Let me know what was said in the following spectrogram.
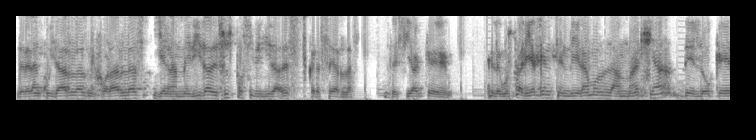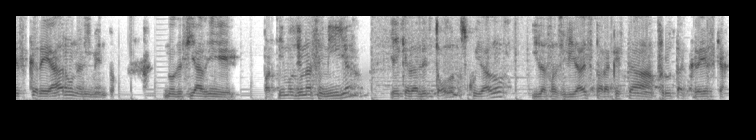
Deberán cuidarlas, mejorarlas y en la medida de sus posibilidades crecerlas. Decía que le gustaría que entendiéramos la magia de lo que es crear un alimento. Nos decía de Partimos de una semilla y hay que darle todos los cuidados y las facilidades para que esta fruta crezca.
